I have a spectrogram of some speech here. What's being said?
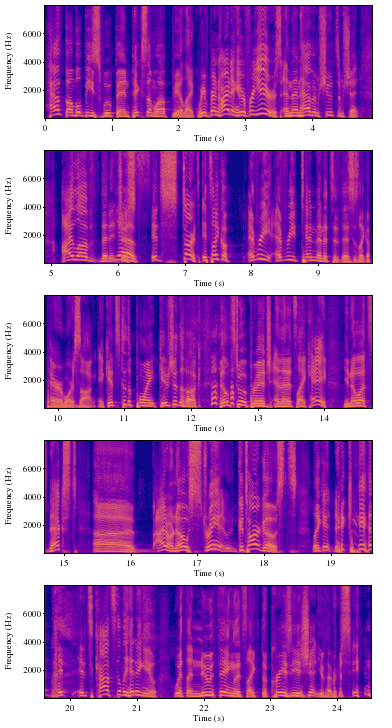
Have Bumblebee swoop in, pick some up, be like, "We've been hiding here for years," and then have him shoot some shit. I love that it Yes. just it starts. It's like a every every 10 minutes of this is like a Paramore song. It gets to the point, gives you the hook, builds to a bridge, and then it's like, hey, you know what's next? Uh, I don't know, string guitar ghosts. Like it, it can't. It, it's constantly hitting you with a new thing that's like the craziest shit you've ever seen.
